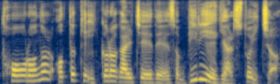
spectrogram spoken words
토론을 어떻게 이끌어 갈지에 대해서 미리 얘기할 수도 있죠.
